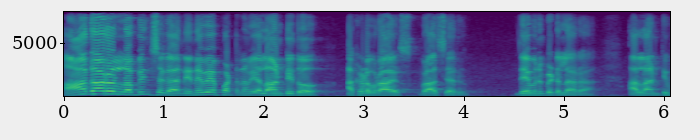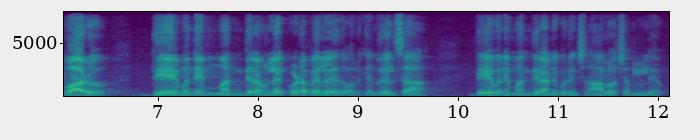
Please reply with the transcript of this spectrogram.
ఆధారాలు లభించగా నినవే పట్టణం ఎలాంటిదో అక్కడ వ్రాస్ వ్రాశారు. దేవుని బిడ్డలారా అలాంటి వారు దేవుని మందిరంలోకి కూడా వెళ్ళలేదు వాళ్ళకి. ఎందుకు తెలుసా? దేవుని మందిరాన్ని గురించిన ఆలోచనలు లేవు.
